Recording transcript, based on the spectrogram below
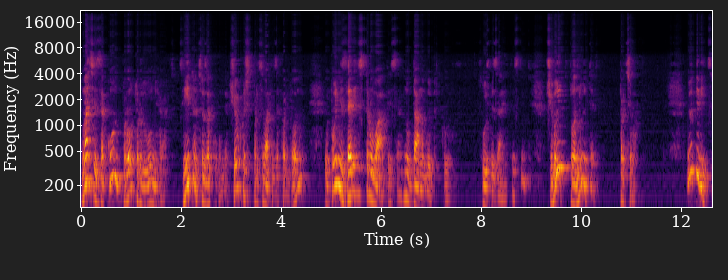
у нас є закон про трудову міграцію. Згідно цього закону, якщо ви хочете працювати за кордоном, ви повинні зареєструватися, ну в даному випадку в службі зайнятості, що ви плануєте працювати. І от дивіться.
